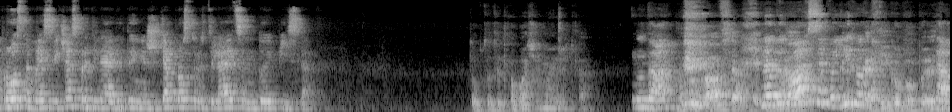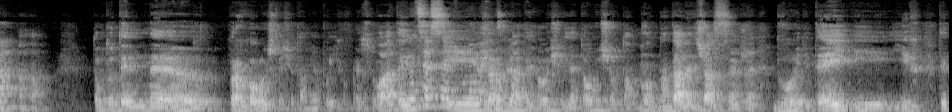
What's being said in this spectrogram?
і просто весь свій час приділяє дитині. Життя просто розділяється на до і після. Тобто ти побачив моє життя. Ну так. Надухався, Надухався, поїхав. кофійку попив. Да. Ага. Тобто ти не враховуєш те, що там я поїхав працювати. Ну це все і заробляти гроші для того, щоб там ну на даний час це вже двоє дітей, і їх ти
